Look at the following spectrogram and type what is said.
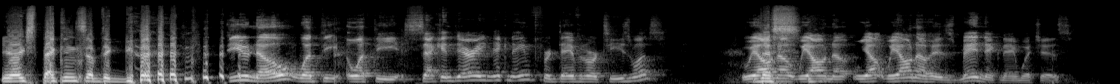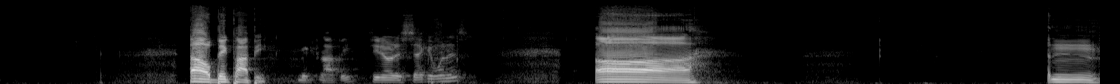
you're expecting something good. Do you know what the what the secondary nickname for David Ortiz was? We all know. We all know. We all we all know his main nickname, which is oh, Big Papi. Big Papi. Do you know what his second one is? Uh mm,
